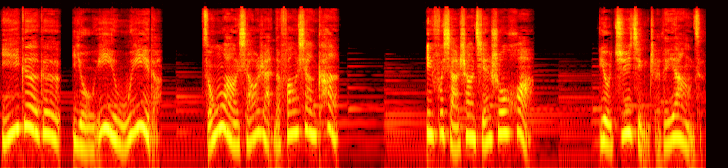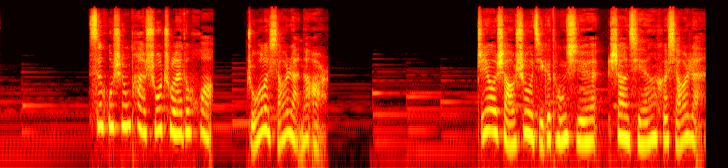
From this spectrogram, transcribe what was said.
一个个有意无意的，总往小冉的方向看，一副想上前说话，又拘谨着的样子，似乎生怕说出来的话啄了小冉的耳。只有少数几个同学上前和小冉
